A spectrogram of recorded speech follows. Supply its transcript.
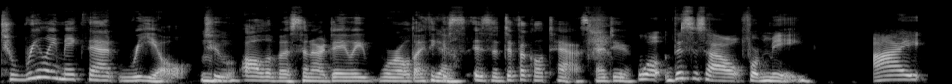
to really make that real to mm-hmm. all of us in our daily world, I think yeah. is, is a difficult task. I do. Well, this is how, for me, I,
